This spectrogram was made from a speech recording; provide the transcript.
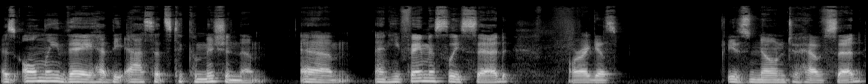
as only they had the assets to commission them. Um, and he famously said, or I guess is known to have said,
